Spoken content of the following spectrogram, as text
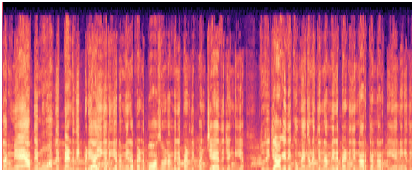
ਤਾਂ ਮੈਂ ਆਪਦੇ ਮੂੰਹ ਆਪਦੇ ਪਿੰਡ ਦੀ ਵਡਿਆਈ ਕਰੀ ਆ ਨਾ, ਮੇਰਾ ਪਿੰਡ ਬਹੁਤ ਸੋਹਣਾ, ਮੇਰੇ ਪਿੰਡ ਦੀ ਪੰਚਾਇਤ ਚੰਗੀ ਆ। ਤੁਸੀਂ ਜਾ ਕੇ ਦੇਖੋ, ਮੈਂ ਕਹਿੰਦਾ ਜਿੰਨਾ ਮੇਰੇ ਪਿੰਡ 'ਚ ਨਰਕ ਆ, ਨਰਕੀ ਹੈ ਨਹੀਂ ਕਿਤੇ।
